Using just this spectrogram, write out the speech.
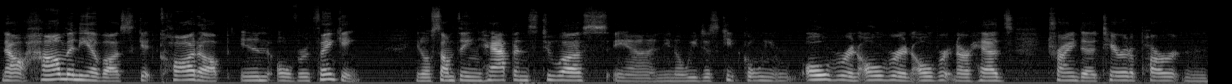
Now, how many of us get caught up in overthinking? You know, something happens to us and, you know, we just keep going over and over and over in our heads, trying to tear it apart and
